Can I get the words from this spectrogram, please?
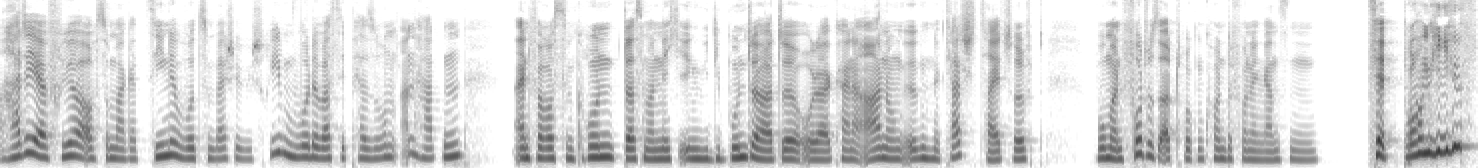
Man hatte ja früher auch so Magazine, wo zum Beispiel beschrieben wurde, was die Personen anhatten. Einfach aus dem Grund, dass man nicht irgendwie die Bunte hatte oder keine Ahnung, irgendeine Klatschzeitschrift, wo man Fotos abdrucken konnte von den ganzen Z-Promis.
